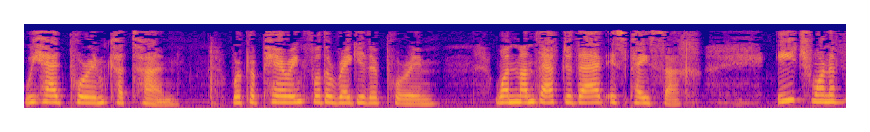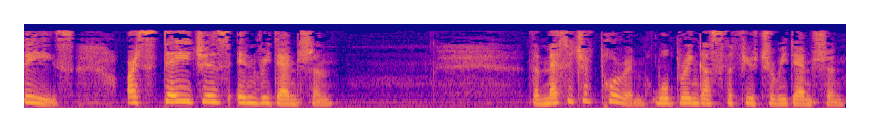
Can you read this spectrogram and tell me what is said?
We had Purim Katan. We're preparing for the regular Purim. One month after that is Pesach. Each one of these are stages in redemption. The message of Purim will bring us the future redemption.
